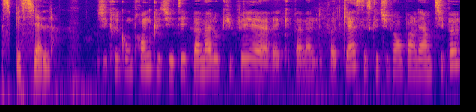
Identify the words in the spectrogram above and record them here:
spécial. J'ai cru comprendre que tu étais pas mal occupée avec pas mal de podcasts. Est-ce que tu veux en parler un petit peu?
